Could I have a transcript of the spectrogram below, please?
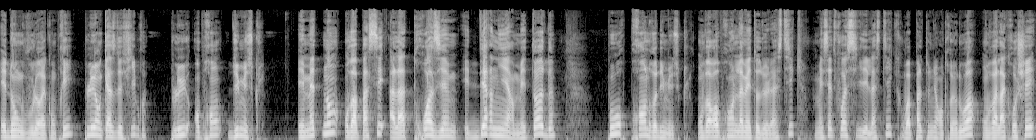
Et donc vous l'aurez compris, plus on casse de fibres, plus on prend du muscle. Et maintenant on va passer à la troisième et dernière méthode pour prendre du muscle. On va reprendre la méthode de l'élastique, mais cette fois-ci l'élastique, on va pas le tenir entre nos doigts, on va l'accrocher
